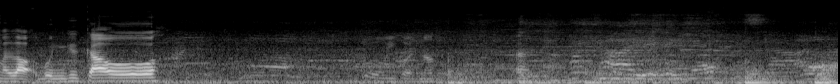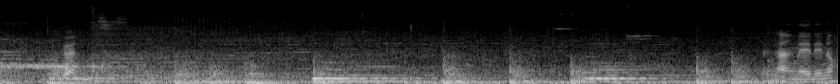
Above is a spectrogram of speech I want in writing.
มาเลาะบุญคือเก่าโอ้มีคนเนาะอะเกิน ไปทางไหนได้เนาะ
